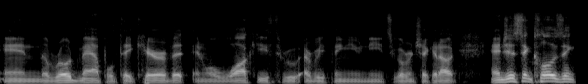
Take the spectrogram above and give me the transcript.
And the roadmap will take care of it and we'll walk you through everything you need. So go over and check it out. And just in closing,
